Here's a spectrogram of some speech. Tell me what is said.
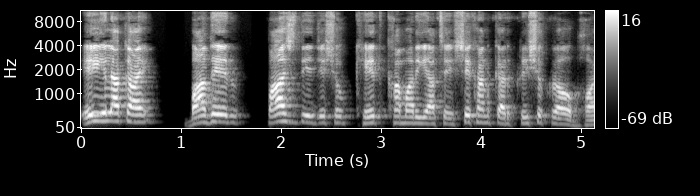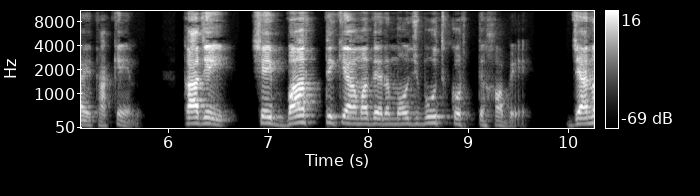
এই এলাকায় বাঁধের পাশ দিয়ে যেসব ক্ষেত খামারি আছে, সেখানকার কৃষকরাও ভয় থাকেন। কাজেই সেই বাঁধটিকে আমাদের মজবুত করতে হবে। যেন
